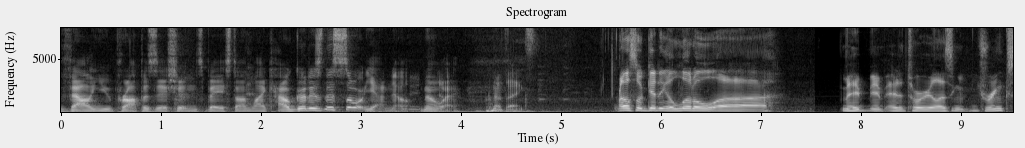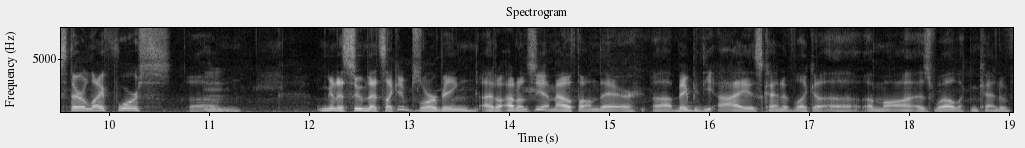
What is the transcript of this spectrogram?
value propositions based on like how good is this sword yeah no no way no thanks. Also getting a little uh maybe, maybe editorializing drinks their life force. Um Mm. I'm gonna assume that's like absorbing. I don't. I don't see a mouth on there. Uh, maybe the eye is kind of like a, a, a maw as well that can kind of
